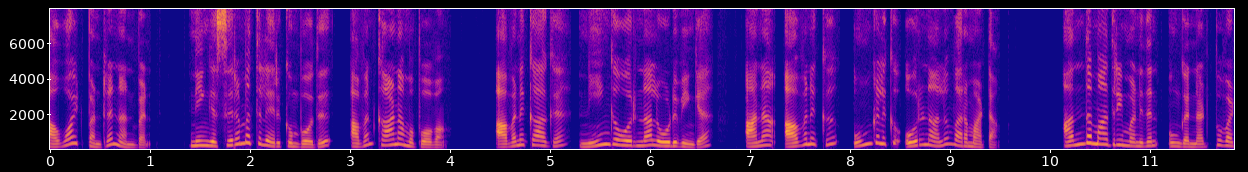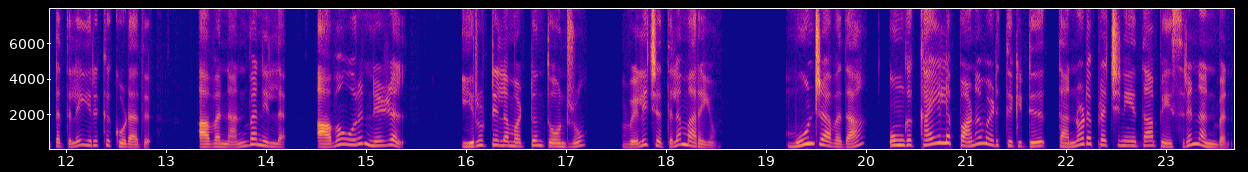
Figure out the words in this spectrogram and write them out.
அவாய்ட் பண்ற நண்பன். நீங்க சிரமத்துல இருக்கும்போது அவன் காணாம போவான். அவனுக்காக நீங்க ஒரு நாள் ஓடுவீங்க ஆனா அவனுக்கு உங்களுக்கு ஒரு நாளும் வரமாட்டான். அந்த மாதிரி மனிதன் உங்க நட்பு வட்டத்துல இருக்கக்கூடாது. அவன் நண்பன் இல்ல அவன் ஒரு நிழல். இருட்டில மட்டும் தோன்றும் வெளிச்சத்துல மறையும். மூன்றாவதா உங்க கையில பணம் எடுத்துக்கிட்டு தன்னோட பிரச்சனையை தான் பேசுற நண்பன்.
